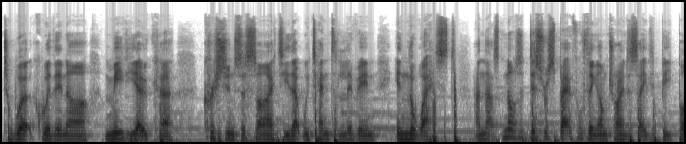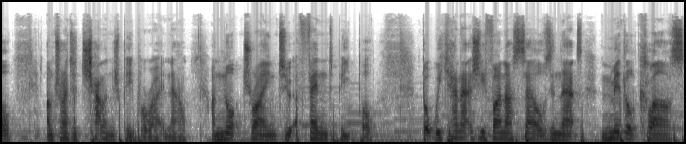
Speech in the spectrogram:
to work within our mediocre Christian society that we tend to live in in the West? And that's not a disrespectful thing I'm trying to say to people. I'm trying to challenge people right now. I'm not trying to offend people. But we can actually find ourselves in that middle class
